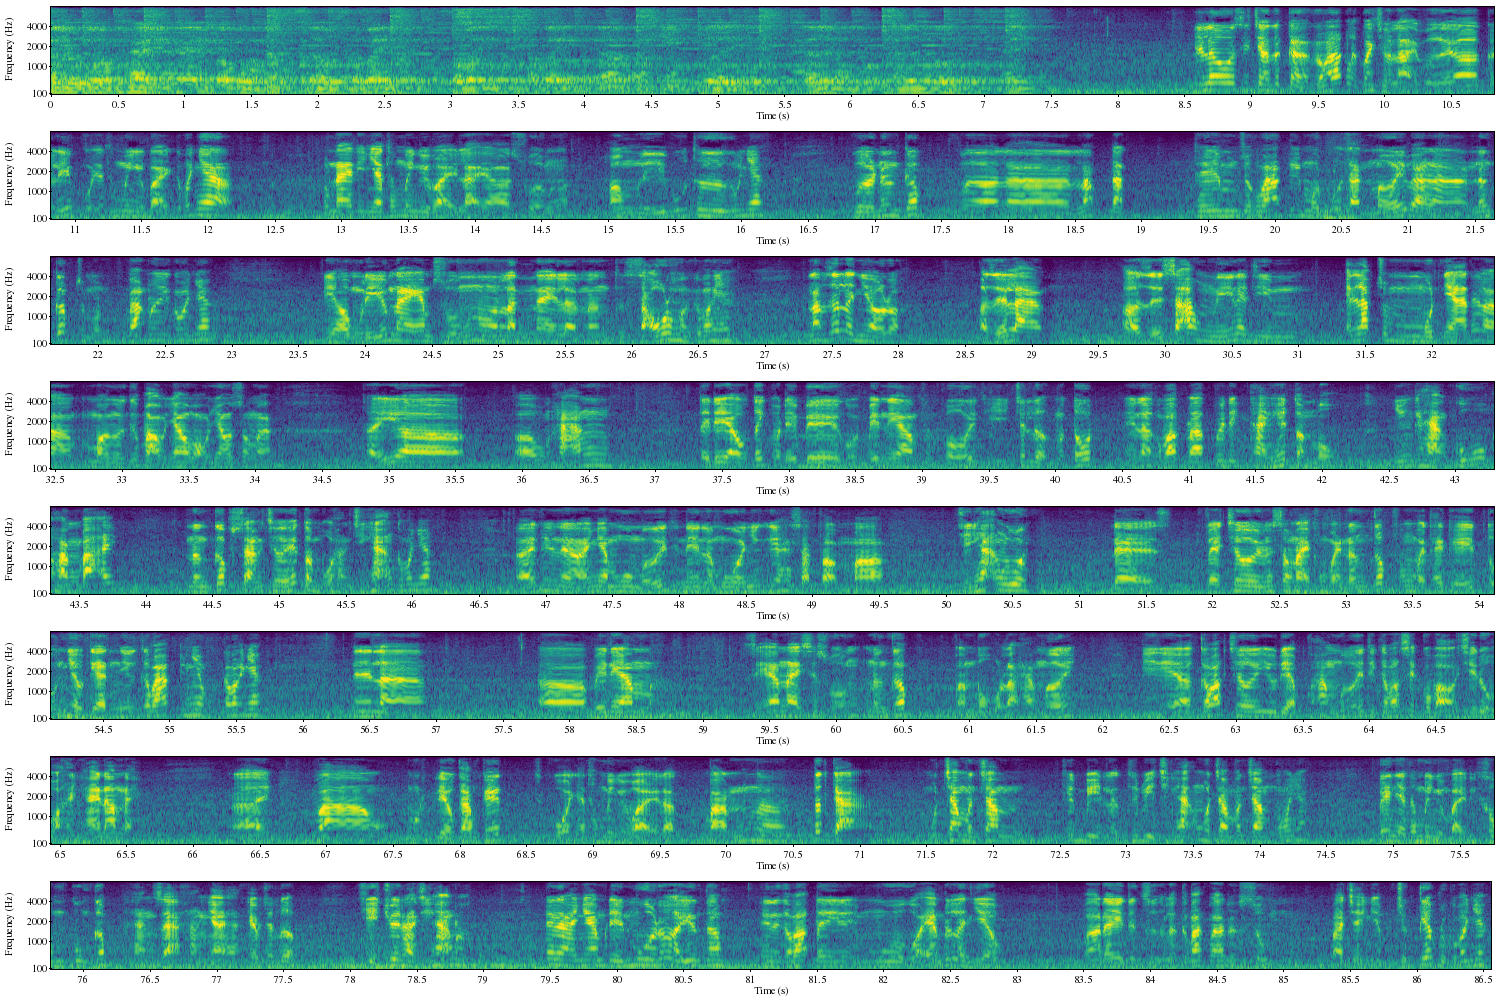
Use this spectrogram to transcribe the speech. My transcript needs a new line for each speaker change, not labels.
Alo một hai hai ba bốn năm sáu sáu bảy sáu bảy sáu bảy tám chín mười alo alo
Hello, xin chào tất cả các bác lại quay trở lại với clip của nhà thông minh 17 các bác nhá. Hôm nay thì nhà thông minh 17 lại xuống Hồng Lý Vũ Thư các bác nhá. Vừa nâng cấp vừa là lắp đặt thêm cho các bác cái một bộ dàn mới và là nâng cấp cho một bác nữa các bác nhá. Thì Hồng Lý hôm nay em xuống lần này là lần thứ sáu rồi các bác nhá. Lắp rất là nhiều rồi. Ở dưới làng ở dưới xã Hồng Lý này thì em lắp cho một nhà thế là mọi người cứ bảo nhau bảo nhau xong là thấy uh, uh, hãng TD Autic và DB của bên em phân phối thì chất lượng nó tốt nên là các bác đã quyết định thay hết toàn bộ những cái hàng cũ hàng bãi nâng cấp sang chơi hết toàn bộ hàng chính hãng các bác nhé. Đấy nên là anh em mua mới thì nên là mua những cái sản phẩm mà chính hãng luôn. Để về chơi sau này không phải nâng cấp không phải thay thế tốn nhiều tiền như các bác nhé các bác nhé. Nên là uh, bên em sẽ em này sẽ xuống, nâng cấp toàn bộ là hàng mới. Thì à, các bác chơi ưu điểm của hàng mới thì các bác sẽ có bảo chế độ bảo hành 2 năm này. Đấy, và một điều cam kết của nhà thông minh 17 là bán à, tất cả 100% thiết bị là thiết bị chính hãng 100% các bác nhé. Bên nhà thông minh 17 thì không cung cấp hàng giả, hàng nhái, hàng kém chất lượng, chỉ chuyên hàng chính hãng thôi. Nên là anh em đến mua rất là yên tâm. Nên là các bác đây mua gọi em rất là nhiều. Và đây thực sự là các bác đã được dùng và trải nghiệm trực tiếp rồi các bác nhé.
